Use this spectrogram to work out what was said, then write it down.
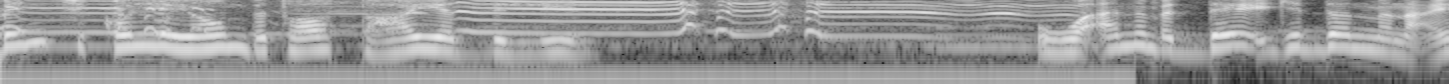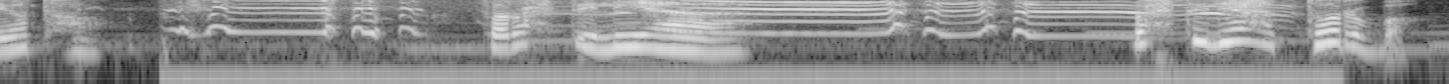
بنتي كل يوم بتقعد تعيط بالليل. وأنا بتضايق جدا من عياطها. فرحت ليها رحت ليها التربة.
